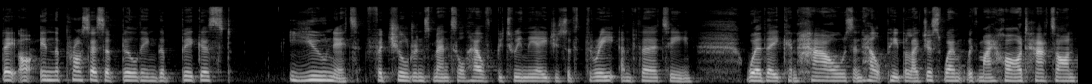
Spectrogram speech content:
they are in the process of building the biggest unit for children's mental health between the ages of 3 and 13 where they can house and help people. I just went with my hard hat on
